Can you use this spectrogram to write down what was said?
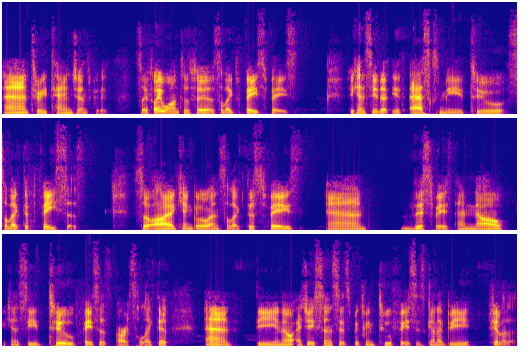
and three tangent fillet so if I want to select face face you can see that it asks me to select the faces. So I can go and select this face and this face and now you can see two faces are selected. And the you know adjacencies between two faces gonna be filleted.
